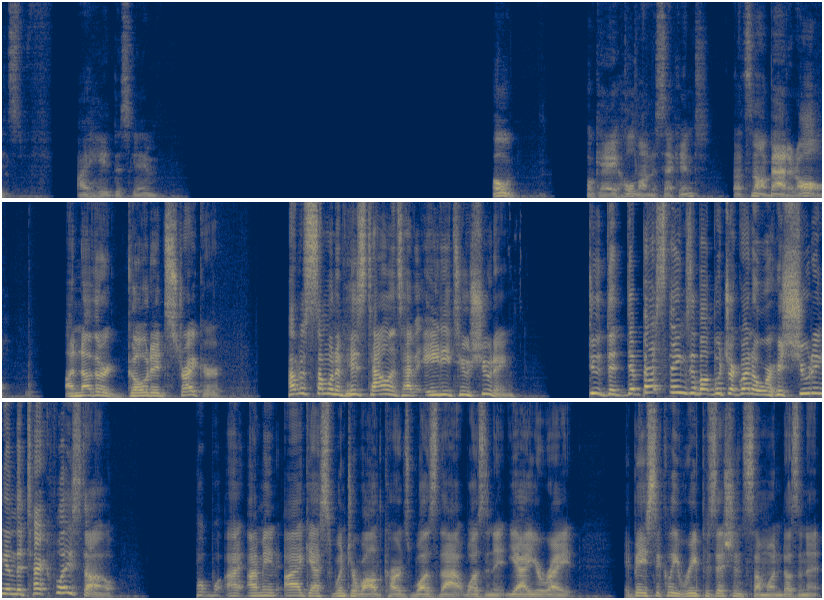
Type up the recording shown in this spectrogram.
It's. I hate this game. Oh, okay, hold on a second. That's not bad at all. Another goaded striker. How does someone of his talents have 82 shooting? Dude, the, the best things about Butragueno were his shooting and the tech playstyle. But I, I mean, I guess Winter Wildcards was that, wasn't it? Yeah, you're right. It basically repositions someone, doesn't it?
